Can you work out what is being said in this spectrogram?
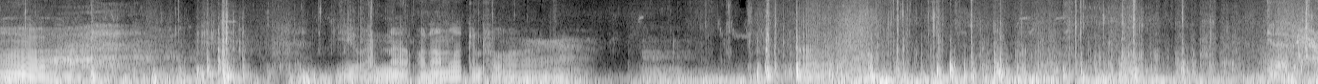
Oh. I'm looking for. Get out of here.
